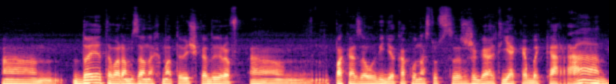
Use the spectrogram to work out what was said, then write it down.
до этого Рамзан Ахматович Кадыров показывал видео, как у нас тут сжигают якобы Коран.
